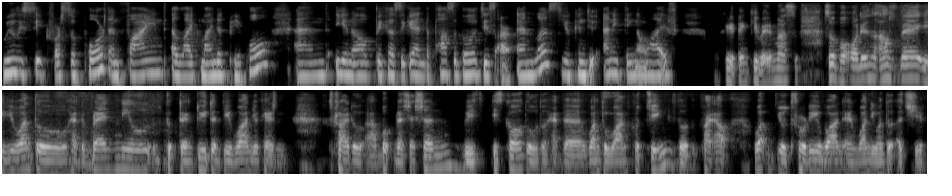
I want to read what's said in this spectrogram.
really seek for support and find a like-minded people. And, you know, because again, the possibilities are endless. You can do anything in life. Okay, thank you very much. So for audience out there, if you want to have the brand new 2021, you can try to uh, book the session with Ichko to, to have the one-to-one coaching to find out what you truly want and what you want to achieve.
